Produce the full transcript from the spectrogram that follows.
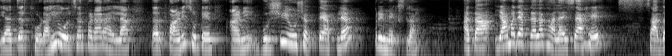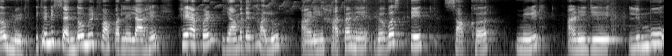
यात जर थोडाही ओलसरपणा राहिला तर पाणी सुटेल आणि बुरशी येऊ शकते आपल्या प्रीमिक्सला. आता यामध्ये आपल्याला घालायचं आहे साधं मीठ. इथे मी सेंदो मीठ वापरलेलं आहे. हे आपण यामध्ये घालू आणि हाताने व्यवस्थित साखर मीठ आणि जे लिंबू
